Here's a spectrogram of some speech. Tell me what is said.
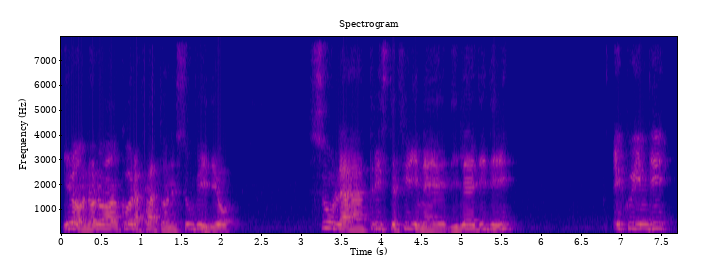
Io non ho ancora fatto nessun video sulla triste fine di Lady D e quindi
